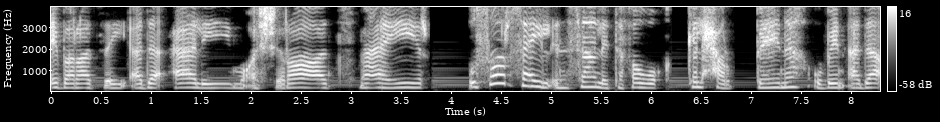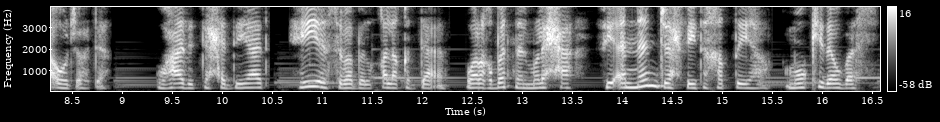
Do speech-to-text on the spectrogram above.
عبارات زي أداء عالي، مؤشرات، معايير، وصار سعي الإنسان للتفوق كالحرب بينه وبين أداءه وجهده، وهذه التحديات هي سبب القلق الدائم ورغبتنا الملحة في أن ننجح في تخطيها، مو كذا وبس،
